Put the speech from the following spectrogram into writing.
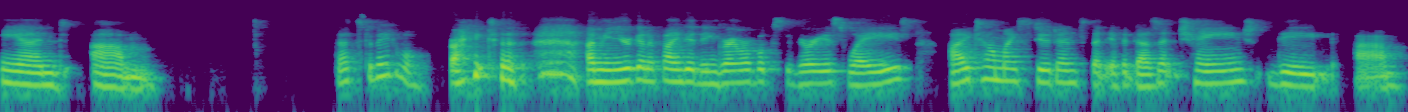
And um, that's debatable, right? I mean, you're going to find it in grammar books various ways. I tell my students that if it doesn't change the um,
